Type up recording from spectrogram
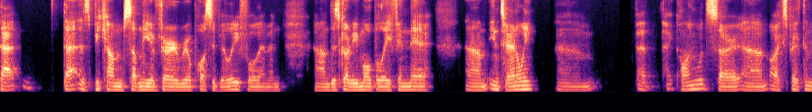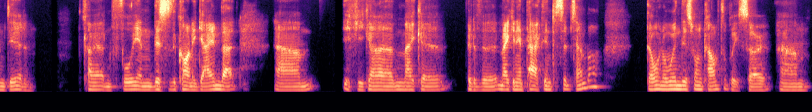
that that has become suddenly a very real possibility for them, and um, there's got to be more belief in there um, internally um, at, at, Collingwood. So um, I expect them to come out and fully. And this is the kind of game that um, if you're gonna make a bit of a make an impact into September, don't want to win this one comfortably. So um,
